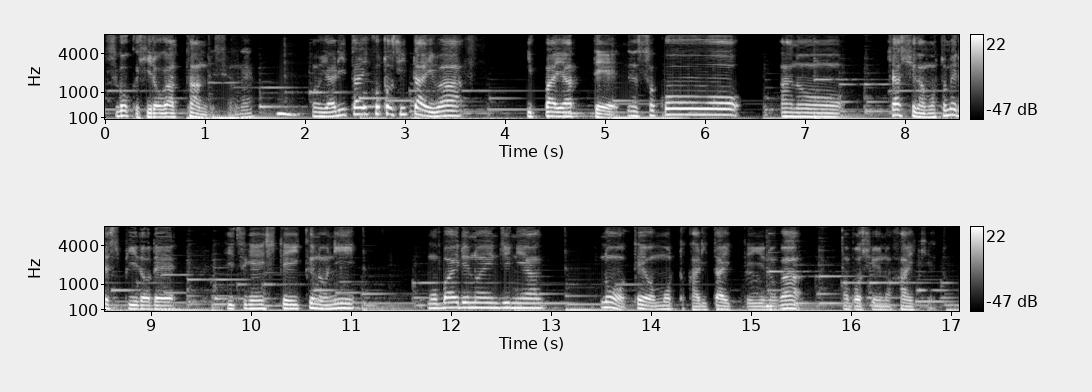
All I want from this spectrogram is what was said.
すごく広がったんですよね。うん、やりたいこと自体はいっぱいあってでそこをあのキャッシュが求めるスピードで実現していくのにモバイルのエンジニアの手をもっと借りたいっていうのが、まあ、募集の背景と。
